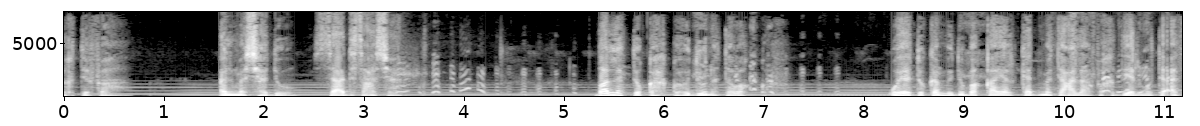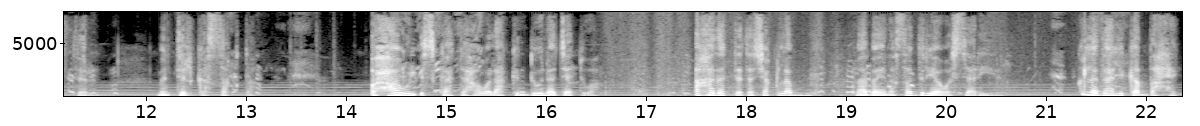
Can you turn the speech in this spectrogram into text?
اختفاء. المشهد السادس عشر. ظلت تقهقه دون توقف وهي تكمد بقايا الكدمة على فخذي المتأثر من تلك السقطة. أحاول إسكاتها ولكن دون جدوى. أخذت تتشقلب ما بين صدري والسرير. كل ذلك الضحك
